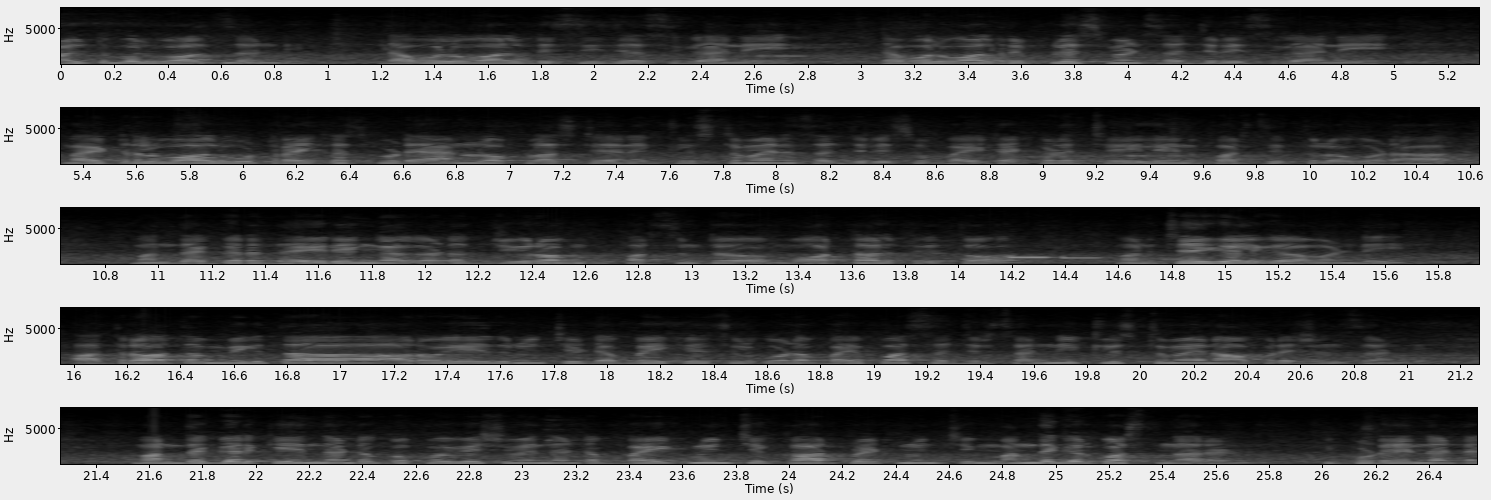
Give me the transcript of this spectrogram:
మల్టిపుల్ వాల్స్ అండి. డబుల్ వాల్ డిసీజెస్ కానీ డబుల్ వాల్ రిప్లేస్మెంట్ సర్జరీస్ కానీ మైట్రల్ వాల్వ్ ట్రైకస్పుడ్ యాన్లోప్లాస్టీ అనే క్లిష్టమైన సర్జరీస్ బయట ఎక్కడ చేయలేని పరిస్థితిలో కూడా మన దగ్గర ధైర్యంగా కూడా జీరో పర్సెంట్ మోర్టాలిటీతో మనం చేయగలిగామండి. ఆ తర్వాత మిగతా అరవై ఐదు నుంచి డెబ్బై కేసులు కూడా బైపాస్ సర్జరీస్ అన్ని క్లిష్టమైన ఆపరేషన్స్ అండి. మన దగ్గరికి ఏంటంటే గొప్ప విషయం ఏంటంటే బయట నుంచి కార్పొరేట్ నుంచి మన దగ్గరికి వస్తున్నారండి. ఇప్పుడు ఏంటంటే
